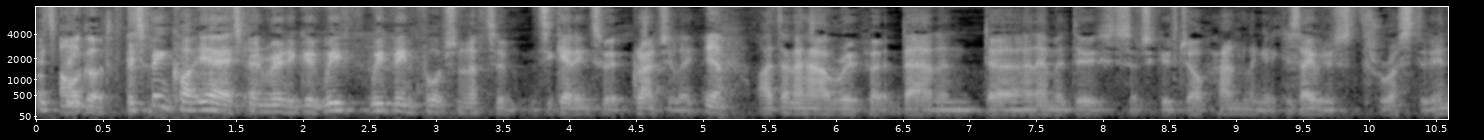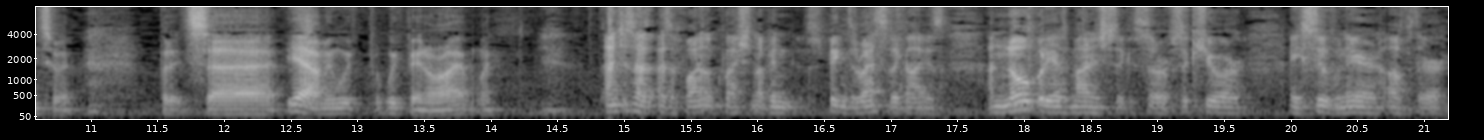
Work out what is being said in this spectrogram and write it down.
it's all been, good? It's been quite, yeah, it's been really good. We've we've been fortunate enough to to get into it gradually. Yeah. I don't know how Rupert, Dan, and uh, and Emma do such a good job handling it because they were just thrusted into it. But it's uh, yeah, I mean we've we've been all right, haven't we? And just as, as a final question, I've been speaking to the rest of the guys, and nobody has managed to sort of secure a souvenir of their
